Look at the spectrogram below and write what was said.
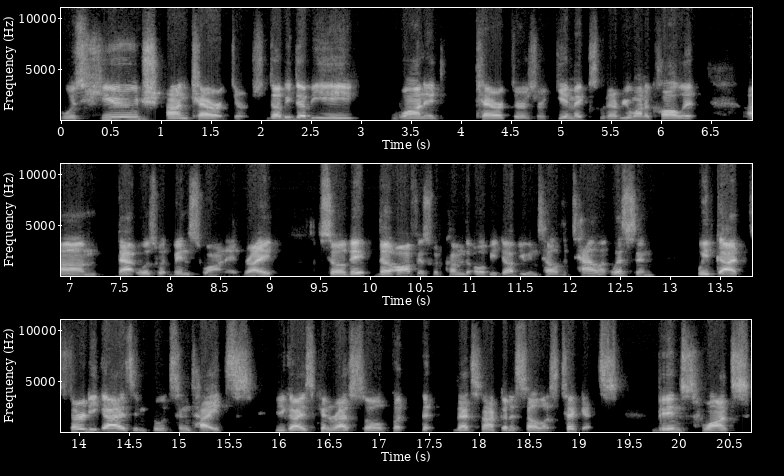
was huge on characters. WWE wanted characters or gimmicks, whatever you want to call it. Um, that was what Vince wanted, right? So they the office would come to OVW and tell the talent, listen, we've got 30 guys in boots and tights you guys can wrestle, but th- that's not going to sell us tickets. Vince wants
